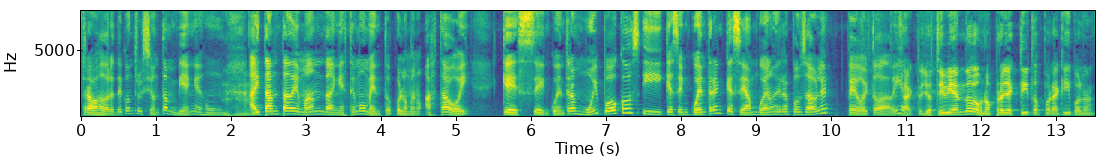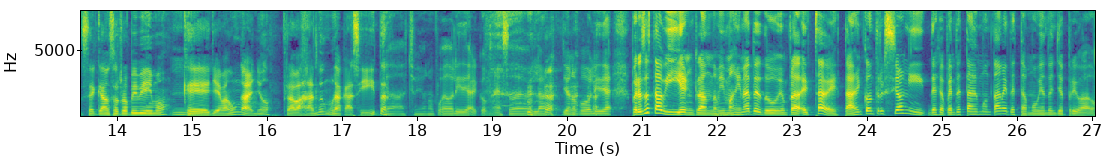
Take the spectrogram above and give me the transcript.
trabajadores de construcción también es un... Hay tanta demanda en este momento, por lo menos hasta hoy, que se encuentran muy pocos y que se encuentren que sean buenos y responsables, peor todavía. Exacto. Yo estoy viendo unos proyectitos por aquí, por cerca de nosotros vivimos, que llevan un año trabajando en una casita. Ya, yo no puedo lidiar con eso, de verdad. yo no puedo lidiar. Pero eso está bien random. Imagínate tú, eh, ¿sabes? Estás en construcción y de repente estás en Montana y te estás moviendo en jet privado.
